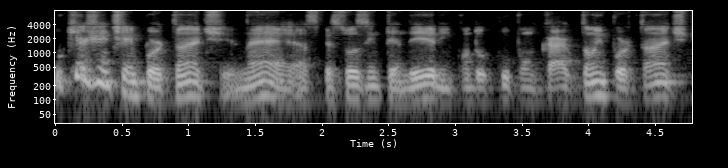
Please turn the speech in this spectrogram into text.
O que a gente é importante, né, as pessoas entenderem quando ocupam um cargo tão importante,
